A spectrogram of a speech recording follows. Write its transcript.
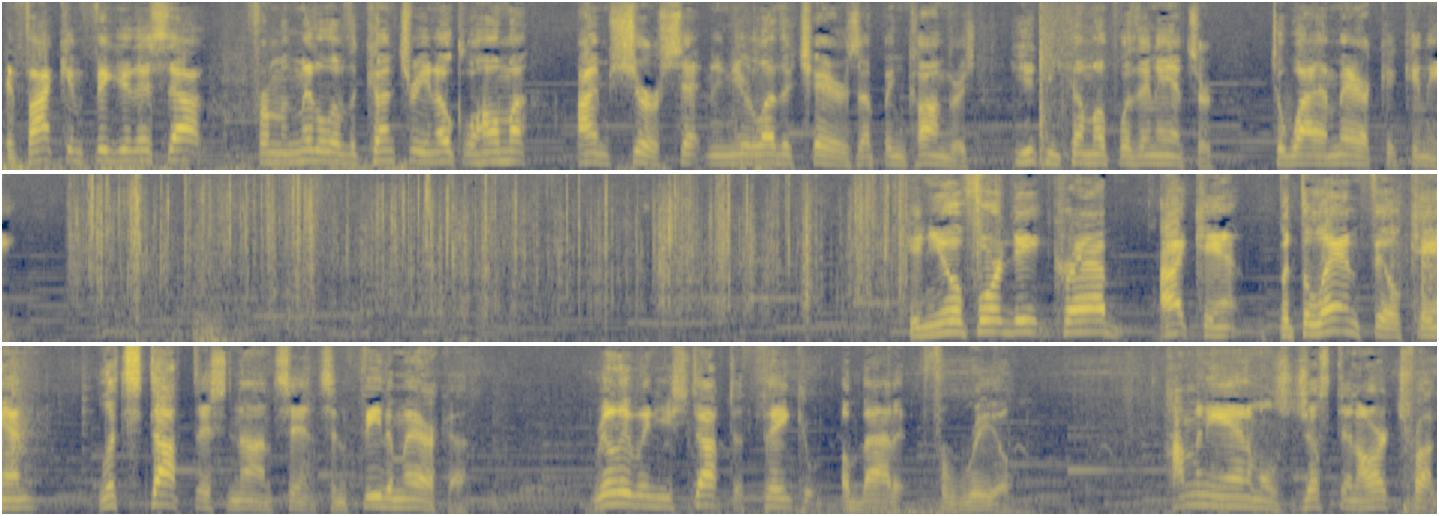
If I can figure this out from the middle of the country in Oklahoma, I'm sure sitting in your leather chairs up in Congress, you can come up with an answer to why America can eat. Can you afford to eat crab? I can't, but the landfill can. Let's stop this nonsense and feed America. Really, when you stop to think about it for real, how many animals just in our truck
